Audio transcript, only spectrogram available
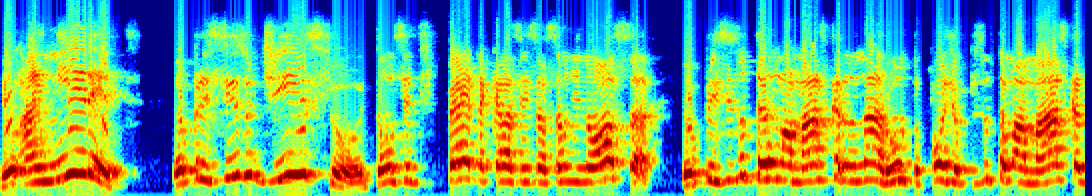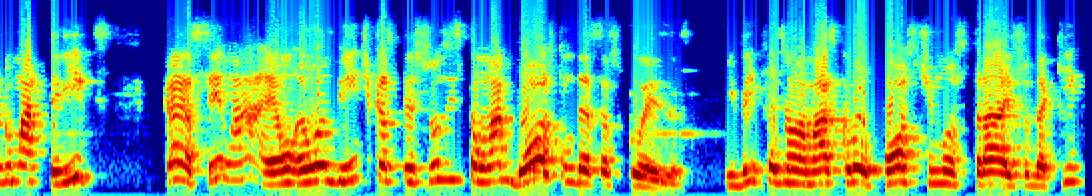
Eu, I need it. Eu preciso disso. Então você desperta aquela sensação de, nossa, eu preciso ter uma máscara do Naruto. Poxa, eu preciso ter uma máscara do Matrix. Cara, sei lá, é um, é um ambiente que as pessoas estão lá, gostam dessas coisas. E vem fazer uma máscara, eu posso te mostrar isso daqui.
